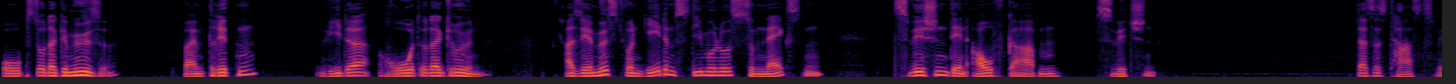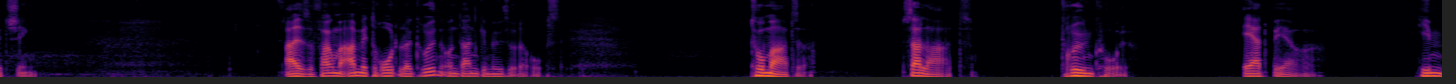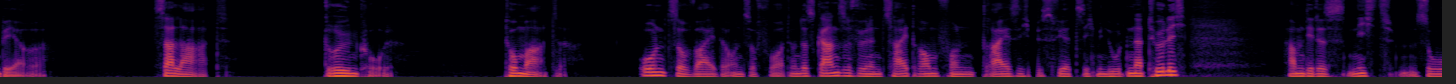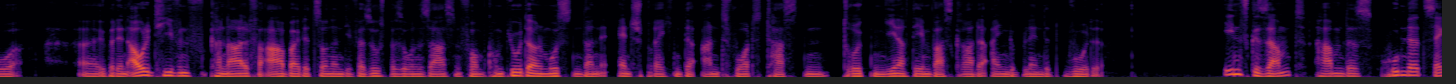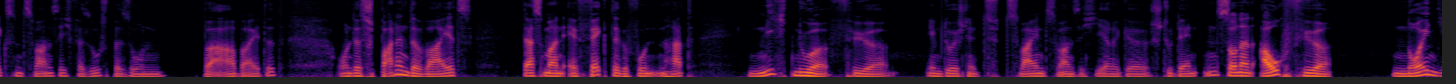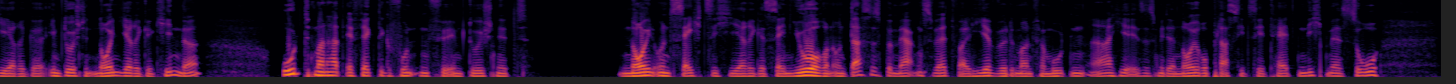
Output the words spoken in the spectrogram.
Obst oder Gemüse. Beim dritten wieder rot oder grün. Also ihr müsst von jedem Stimulus zum nächsten zwischen den Aufgaben switchen. Das ist Task Switching. Also fangen wir an mit Rot oder Grün und dann Gemüse oder Obst. Tomate, Salat, Grünkohl, Erdbeere, Himbeere, Salat, Grünkohl, Tomate und so weiter und so fort. Und das Ganze für einen Zeitraum von 30 bis 40 Minuten. Natürlich haben die das nicht so äh, über den auditiven Kanal verarbeitet, sondern die Versuchspersonen saßen vorm Computer und mussten dann entsprechende Antworttasten drücken, je nachdem, was gerade eingeblendet wurde. Insgesamt haben das 126 Versuchspersonen bearbeitet. Und das Spannende war jetzt, dass man Effekte gefunden hat, nicht nur für im Durchschnitt 22-jährige Studenten, sondern auch für neunjährige, im Durchschnitt neunjährige Kinder. Und man hat Effekte gefunden für im Durchschnitt 69-jährige Senioren. Und das ist bemerkenswert, weil hier würde man vermuten, ah, hier ist es mit der Neuroplastizität nicht mehr so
